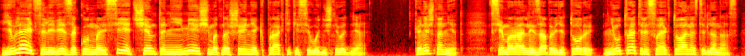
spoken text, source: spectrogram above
Является ли весь закон Моисея чем-то не имеющим отношения к практике сегодняшнего дня? Конечно, нет. Все моральные заповеди Торы не утратили своей актуальности для нас –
